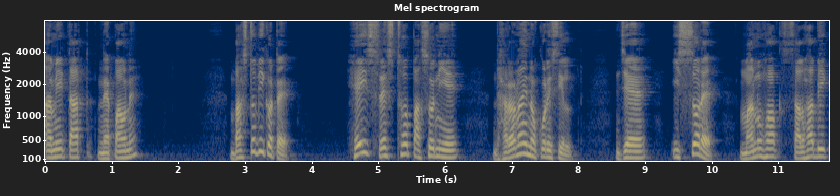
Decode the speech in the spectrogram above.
আমি তাত নেপাওঁনে? বাস্তৱিকতে সেই শ্ৰেষ্ঠ পাচনিয়ে ধাৰণাই নকৰিছিল যে ঈশ্বৰে মানুহক স্বাভাৱিক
